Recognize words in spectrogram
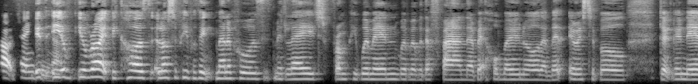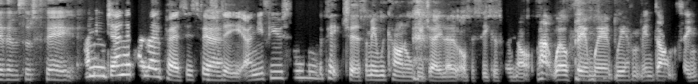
start changing. It, you're, you're, right because a lot of people think menopause is middle aged, frumpy women, women with a fan, they're a bit hormonal, they're a bit irritable, don't go near them, sort of thing. I mean, Jennifer Lopez is 50, yeah. and if you see the pictures, I mean, we can't all be J Lo, obviously, because we're not that wealthy and we're, we haven't been dancing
